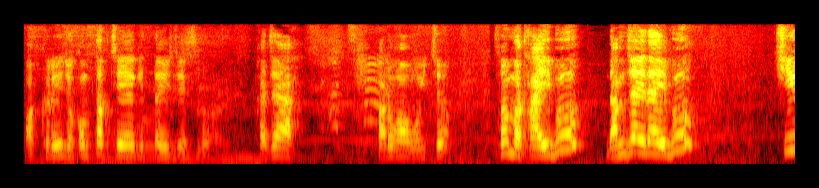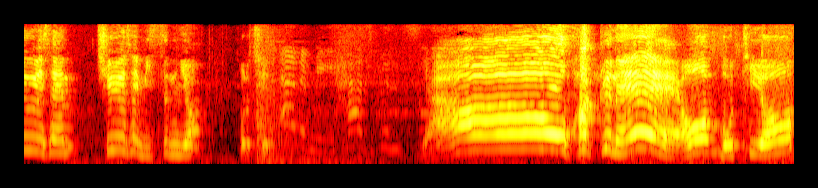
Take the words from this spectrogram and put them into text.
아 그레인저 껌딱지 해야겠다 이제 또. 가자. 바로 가고 있죠? 설마 다이브? 남자의 다이브? 치유의 샘? 치유의 샘 있음요? 그렇지. 야 화끈해 어못 튀어.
